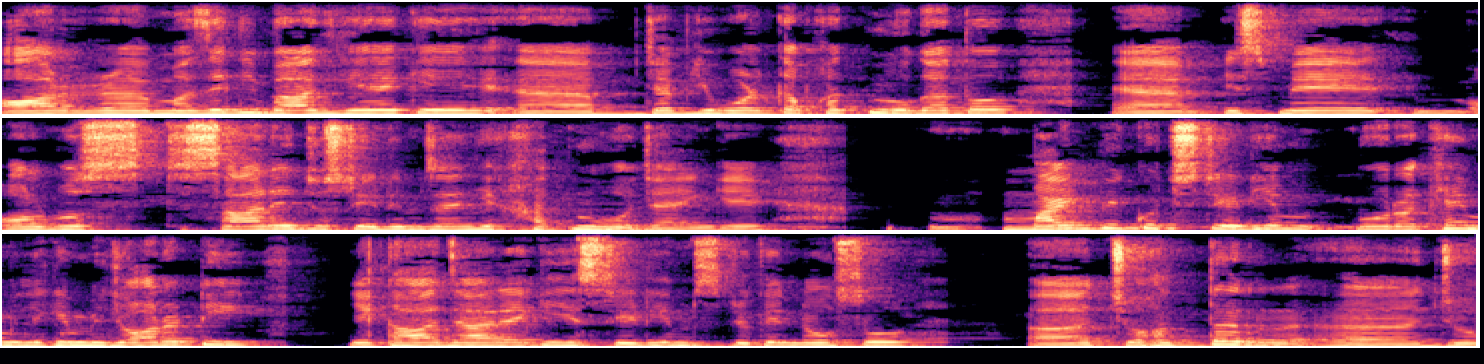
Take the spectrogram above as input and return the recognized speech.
और मज़े की बात यह है कि जब ये वर्ल्ड कप ख़त्म होगा तो इसमें ऑलमोस्ट सारे जो स्टेडियम्स हैं, ये ख़त्म हो जाएँगे। माइट भी कुछ स्टेडियम वो रखें, लेकिन मेजॉरिटी ये कहा जा रहा है कि ये स्टेडियम्स जो कि नौ चौहत्तर जो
